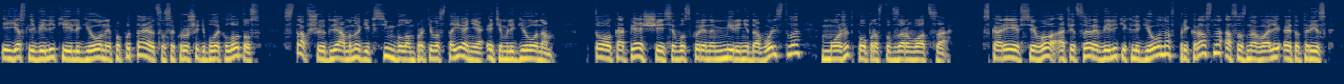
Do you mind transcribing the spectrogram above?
И если великие легионы попытаются сокрушить Блэк Лотус, ставшую для многих символом противостояния этим легионам, то копящееся в ускоренном мире недовольство может попросту взорваться. Скорее всего, офицеры Великих Легионов прекрасно осознавали этот риск –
